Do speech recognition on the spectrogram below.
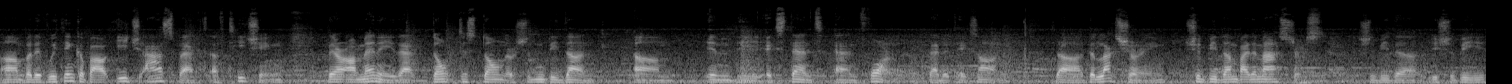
Um, but if we think about each aspect of teaching, there are many that don't just don't or shouldn't be done um, in the extent and form that it takes on. The, the lecturing should be done by the masters. Should be the you should be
